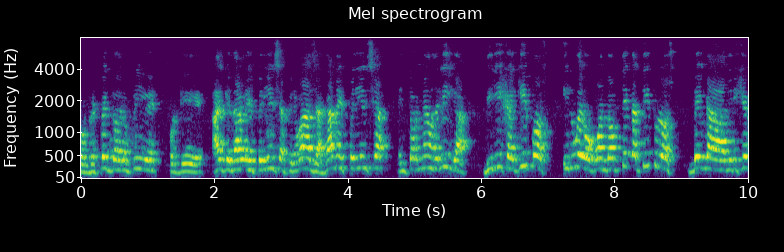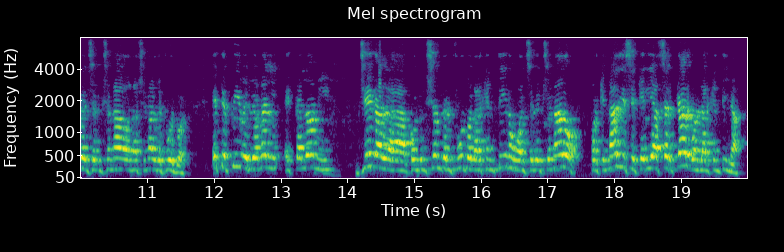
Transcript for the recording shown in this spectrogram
con respecto de los pibes, porque hay que darle experiencia, pero vaya, gana experiencia en torneos de liga, dirija equipos y luego cuando obtenga títulos venga a dirigir el seleccionado nacional de fútbol. Este pibe, Leonel Scaloni, llega a la conducción del fútbol argentino o al seleccionado porque nadie se quería hacer cargo en la Argentina.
